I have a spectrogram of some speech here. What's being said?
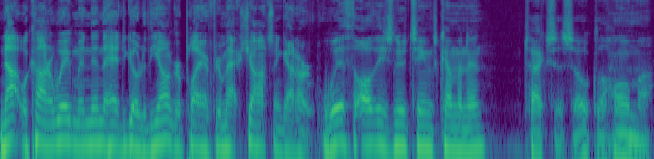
not with Connor Wigman. Then they had to go to the younger player after Max Johnson got hurt. With all these new teams coming in, Texas, Oklahoma.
